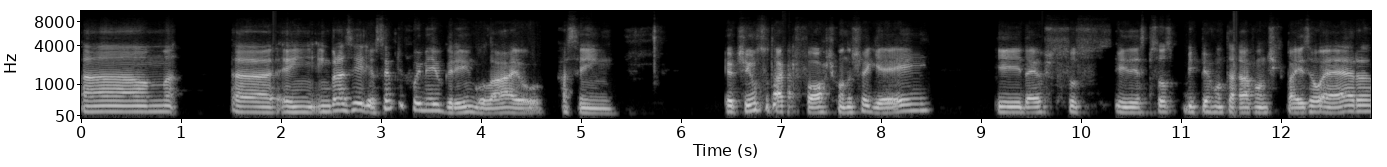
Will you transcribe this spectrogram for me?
um, uh, em, em Brasília. Eu sempre fui meio gringo lá. Eu, assim, eu tinha um sotaque forte quando eu cheguei, e daí eu, e as pessoas me perguntavam de que país eu era.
